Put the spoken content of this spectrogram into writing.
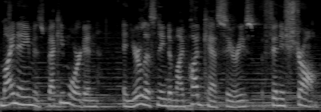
My name is Becky Morgan, and you're listening to my podcast series, Finish Strong.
